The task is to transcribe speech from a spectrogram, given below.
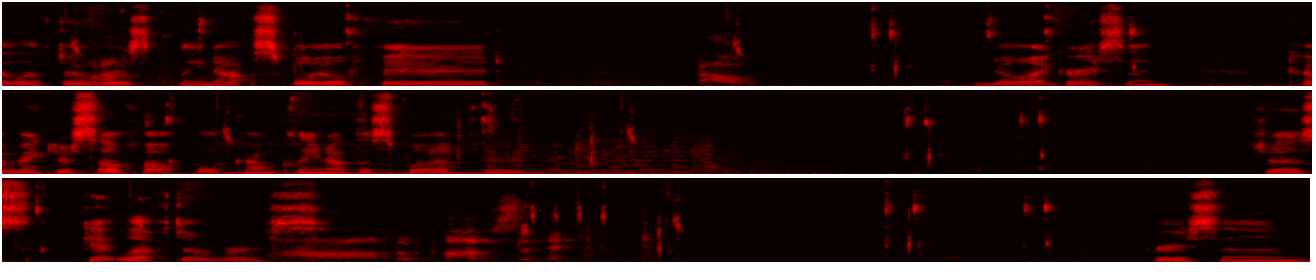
Get leftovers, clean out spoiled food. You know what, Graysen? Come make yourself helpful. Come clean out the spoiled food. Just get leftovers. Graysen,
